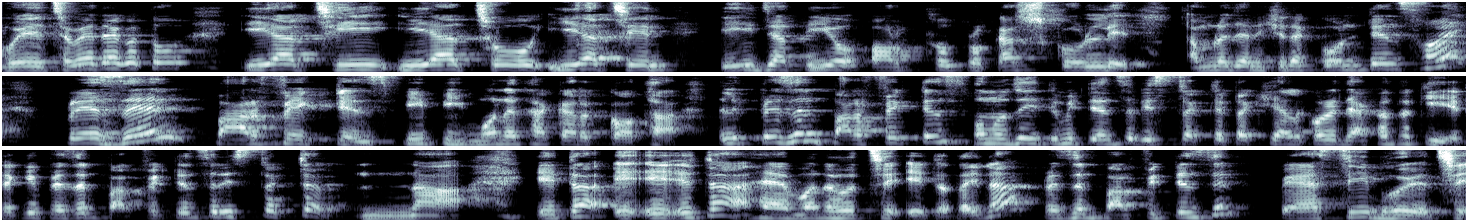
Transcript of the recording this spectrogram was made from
হয়েছে। ভাই, দেখো তো ইয়াছি ইয়াছো ইয়াছেন এই জাতীয় অর্থ প্রকাশ করলে আমরা জানি সেটা কন্টেন্স হয় প্রেজেন্ট পারফেক্ট টেন্স পিপি মনে থাকার কথা। তাহলে প্রেজেন্ট পারফেক্ট টেন্স অনুযায়ী তুমি টেন্সের স্ট্রাকচারটা খেয়াল করে দেখো তো কি, এটা কি প্রেজেন্ট পারফেক্ট টেন্সের স্ট্রাকচার না। এটা এটা হ্যাঁ মানে হচ্ছে এটা, তাই না? প্রেজেন্ট পারফেক্ট টেন্সের প্যাসিভ হয়েছে।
